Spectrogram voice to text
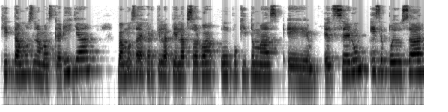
Quitamos la mascarilla, Vamos a dejar que la piel absorba un poquito más eh, el serum y se puede usar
